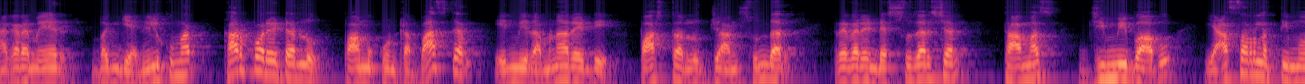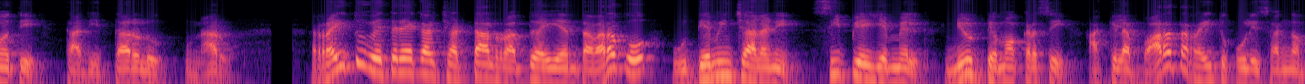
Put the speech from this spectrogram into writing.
నగర మేయర్ బంగి అనిల్ కుమార్ కార్పొరేటర్లు పాముకుంట్ల భాస్కర్ ఎన్వి రమణారెడ్డి పాస్టర్లు John Sundar reverend S Sudarshan Thomas Jimmy Babu Yasarla తిమోతి తదితరులు ఉన్నారు. రైతు వ్యతిరేక చట్టాలు రద్దు అయ్యేంత వరకు ఉద్యమించాలని సిపిఐఎంఎల్ న్యూ డెమోక్రసీ అఖిల భారత రైతు కూలీ సంఘం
